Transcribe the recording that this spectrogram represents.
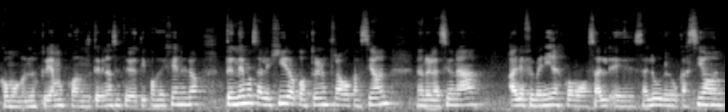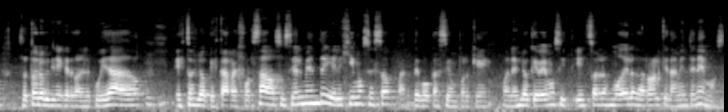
como nos criamos con determinados estereotipos de género, tendemos a elegir o construir nuestra vocación en relación a áreas femeninas como eh, salud, educación, o sea, todo lo que tiene que ver con el cuidado. Esto es lo que está reforzado socialmente y elegimos eso de vocación porque bueno, es lo que vemos y, son los modelos de rol que también tenemos.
